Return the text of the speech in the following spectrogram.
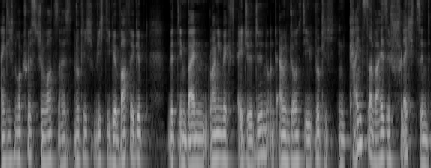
eigentlich nur Christian Watson als wirklich wichtige Waffe gibt, mit den beiden Running Backs AJ Dillon und Aaron Jones, die wirklich in keinster Weise schlecht sind,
